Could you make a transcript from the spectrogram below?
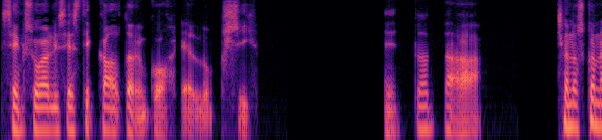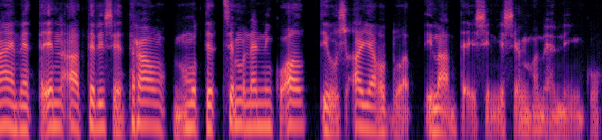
seksuaalisesti kaltoinkohdelluksi. Et, tota, sanoisiko näin, että en ajattelisi, että trauma, mutta että semmoinen niin alttius ajautua tilanteisiin, niin semmoinen niin kuin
